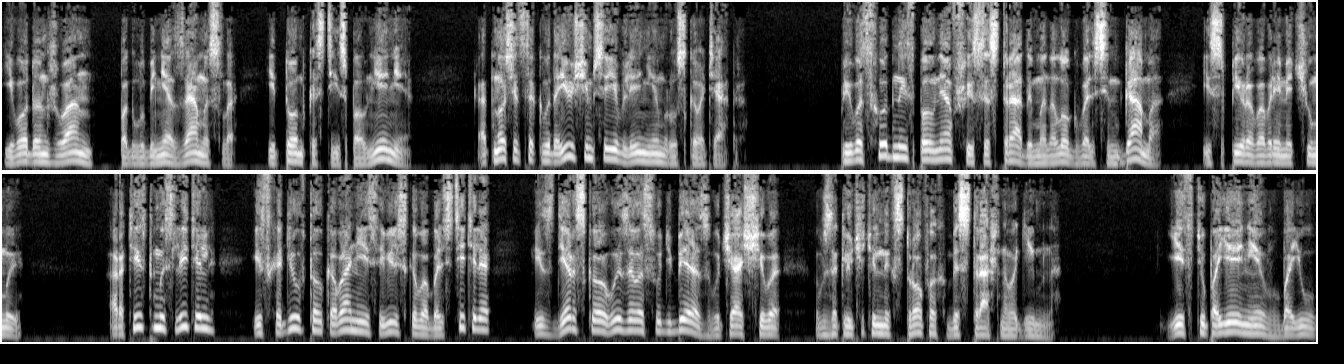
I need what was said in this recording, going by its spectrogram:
Его Дон Жуан по глубине замысла и тонкости исполнения относится к выдающимся явлениям русского театра. Превосходно исполнявший с эстрады монолог Вальсингама из пира во время чумы, артист-мыслитель исходил в толковании сивильского обольстителя из дерзкого вызова судьбе, звучащего в заключительных строфах бесстрашного гимна есть упоение в бою,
